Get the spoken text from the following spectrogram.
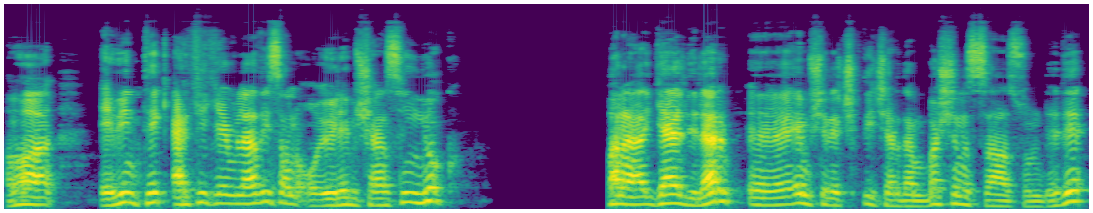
Ama evin tek erkek evladıysan o öyle bir şansın yok. Bana geldiler e, hemşire çıktı içeriden başınız sağ olsun dedi.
